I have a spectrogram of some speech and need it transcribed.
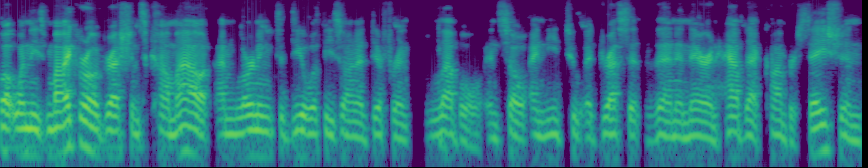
but when these microaggressions come out, I'm learning to deal with these on a different level. And so I need to address it then and there and have that conversation,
